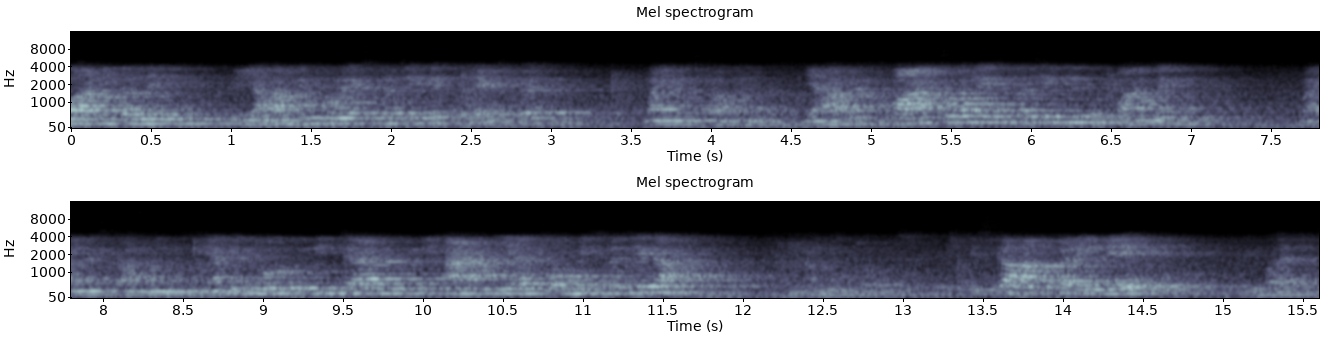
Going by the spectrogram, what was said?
बाहर निकल देंगे तो यहाँ पे दो x बचेंगे तो x पे माइनस का माइनस यहाँ पे पाँच और x बचेंगे तो पाँच x माइनस का माइनस यहाँ पे दो दूनी, चार दूनी, आठ दिया चौबीस बचेगा. माइनस इसका हम करेंगे विभाजन.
